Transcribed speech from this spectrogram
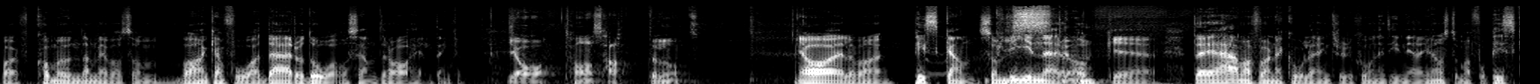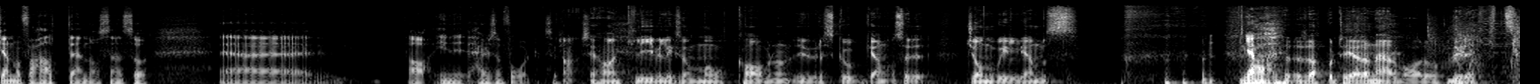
bara komma undan med vad, som, vad han kan få där och då och sen dra helt enkelt. Ja, ta hans hatt eller något. Ja, eller vad, piskan som Piskan. viner och eh, det är här man får den här coola introduktionen till Indiana Jones man får piskan, man får hatten och sen så eh, ja, in i Harrison Ford Ja, såklart. jag har en kliver liksom mot kameran ur skuggan och så är det John Williams Ja, rapporterar närvaro direkt.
